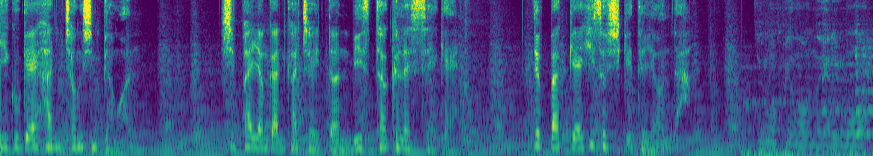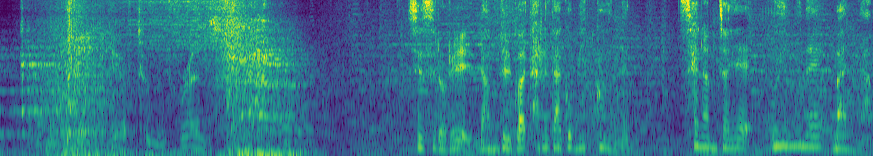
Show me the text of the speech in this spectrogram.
미국의 한 정신병원. 18년간 갇혀있던 미스터 클래스에게 뜻밖의 희소식이 들려온다. You won't be lonely anymore. You have two new friends. 스스로를 남들과 다르다고 믿고 있는 새 남자의 의문의 만남.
